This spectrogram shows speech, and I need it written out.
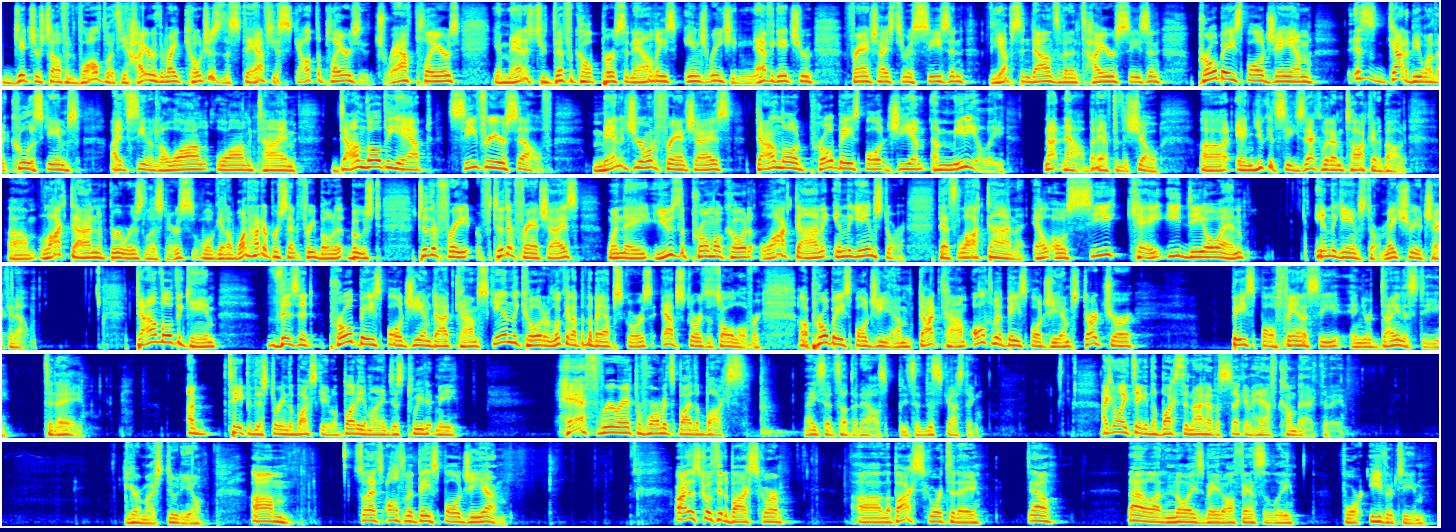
get yourself involved with. You hire the right coaches, the staff, you scout the players, you draft players, you manage through difficult personalities, injuries, you navigate through franchise through a season, the ups and downs of an entire season. Pro Baseball GM, this has got to be one of the coolest games I've seen in a long, long time. Download the app, see for yourself, manage your own franchise, download Pro Baseball GM immediately. Not now, but after the show. Uh, and you can see exactly what I'm talking about. Um, Locked On Brewers listeners will get a 100% free boost to the free to their franchise when they use the promo code Locked On in the game store. That's Locked On, L O C K E D O N, in the game store. Make sure you check it out. Download the game. Visit probaseballgm.com, scan the code, or look it up in the app stores. App stores, it's all over. Uh, probaseballgm.com, Ultimate Baseball GM. Start your baseball fantasy and your dynasty today. I'm taping this during the Bucks game. A buddy of mine just tweeted me half rear end performance by the Bucks. Now he said something else, but he said disgusting. I can only take it the Bucks did not have a second half comeback today. Here in my studio. Um, so that's Ultimate Baseball GM. All right, let's go through the box score. Uh, the box score today, now, not a lot of noise made offensively for either team,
